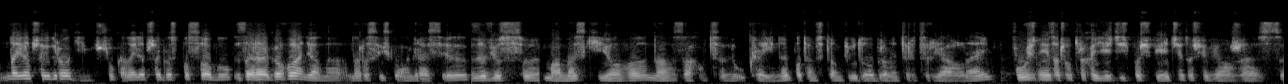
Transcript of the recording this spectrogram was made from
najlepszej drogi, szuka najlepszego sposobu zareagowania na, na rosyjską agresję. Wywiózł mamę z Kijowa na zachód Ukrainy, potem wstąpił do obrony terytorialnej. Później zaczął trochę jeździć po świecie, to się wiąże z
